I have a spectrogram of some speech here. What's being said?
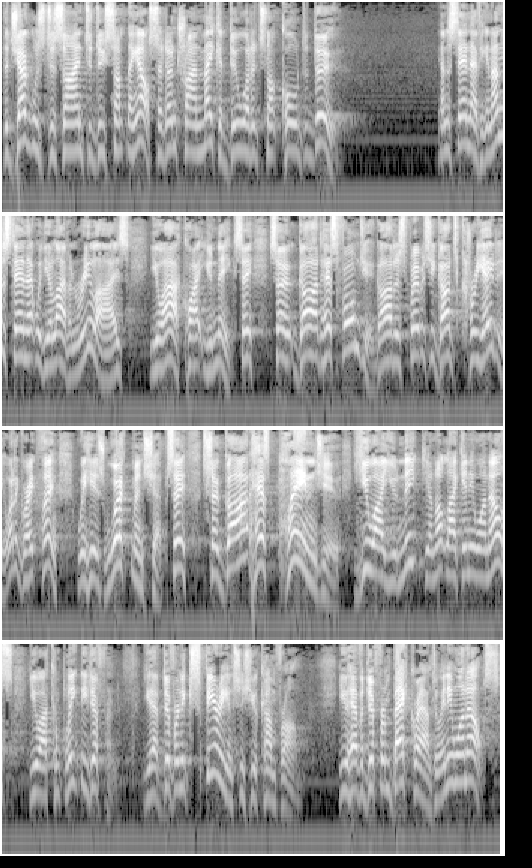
The jug was designed to do something else. So don't try and make it do what it's not called to do. You understand that? If you can understand that with your life and realize you are quite unique. See, so God has formed you. God has purposed you. God's created you. What a great thing. We're His workmanship. See, so God has planned you. You are unique. You're not like anyone else. You are completely different. You have different experiences you come from. You have a different background to anyone else.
